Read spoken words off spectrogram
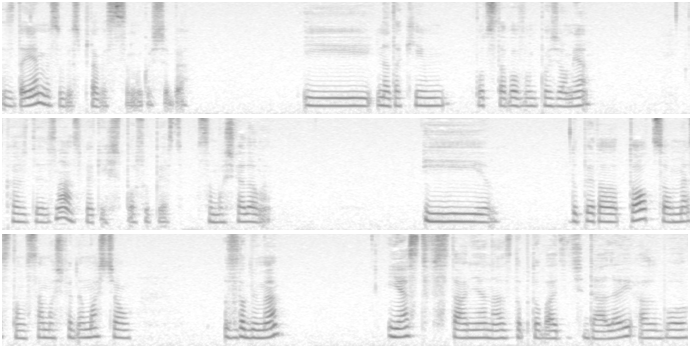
zdajemy sobie sprawę z samego siebie. I na takim podstawowym poziomie każdy z nas w jakiś sposób jest samoświadomy. I dopiero to, co my z tą samoświadomością zrobimy, jest w stanie nas doprowadzić dalej albo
